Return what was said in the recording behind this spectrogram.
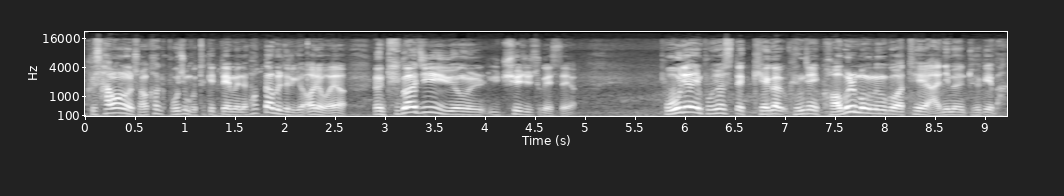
그 상황을 정확하게 보지 못했기 때문에 확답을 드리기 어려워요. 두 가지 유형을 유추해 줄 수가 있어요. 보호자님 보셨을 때 걔가 굉장히 겁을 먹는 것 같아요. 아니면 되게 막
